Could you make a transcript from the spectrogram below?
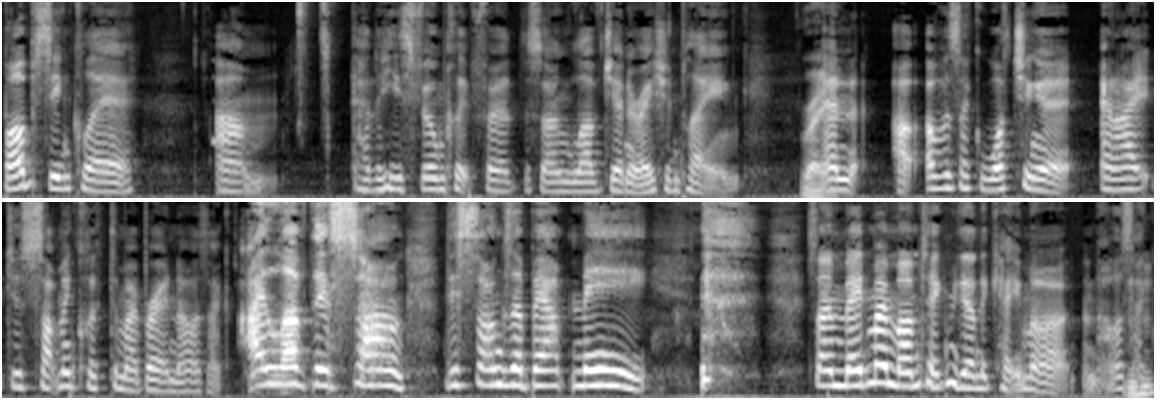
Bob Sinclair um, had his film clip for the song "Love Generation" playing, Right. and I, I was like watching it, and I just something clicked in my brain, and I was like, I love this song. This song's about me. so I made my mum take me down to Kmart, and I was like,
